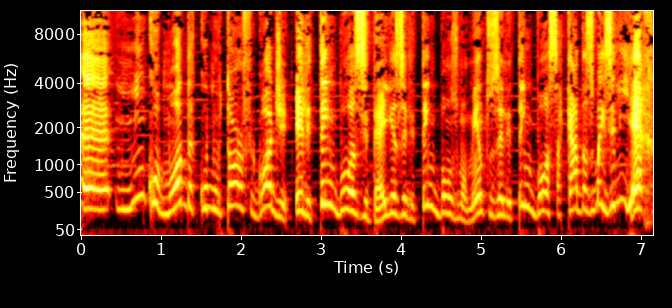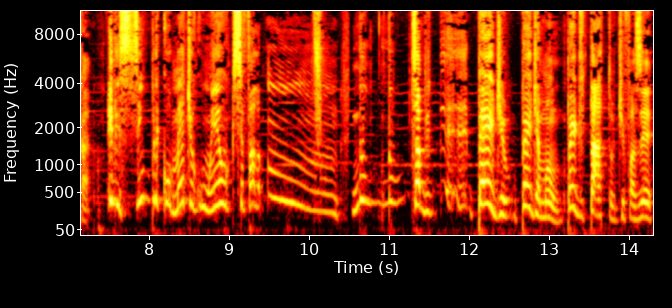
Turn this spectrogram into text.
é, me incomoda como o Tower of God, ele tem boas ideias, ele tem bons momentos, ele tem boas sacadas, mas ele erra. Ele sempre comete algum erro que você fala, hum, não, não- sabe, é, perde, perde a mão, perde o tato de fazer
